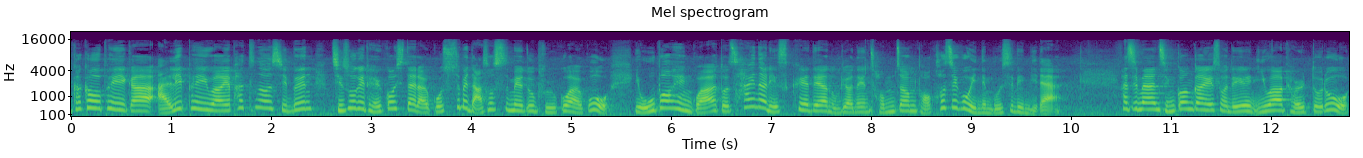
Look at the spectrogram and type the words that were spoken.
카카오페이가 알리페이와의 파트너십은 지속이 될 것이다라고 수습에 나섰음에도 불구하고 이 오버행과 또 차이나 리스크에 대한 우려는 점점 더 커지고 있는 모습입니다. 하지만 증권가에서는 이와 별도로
